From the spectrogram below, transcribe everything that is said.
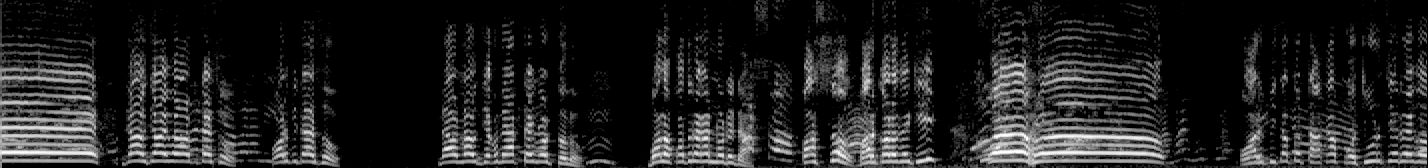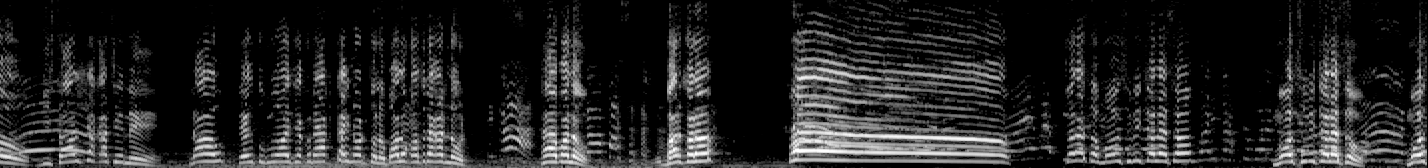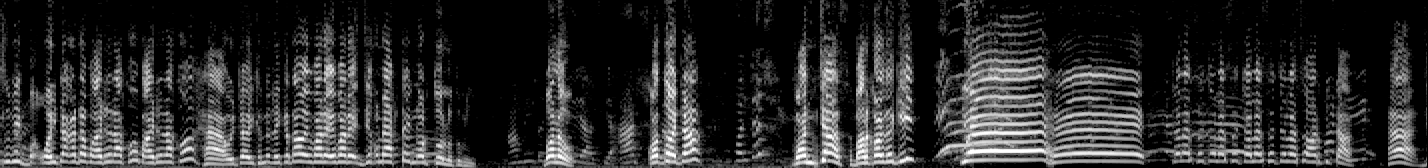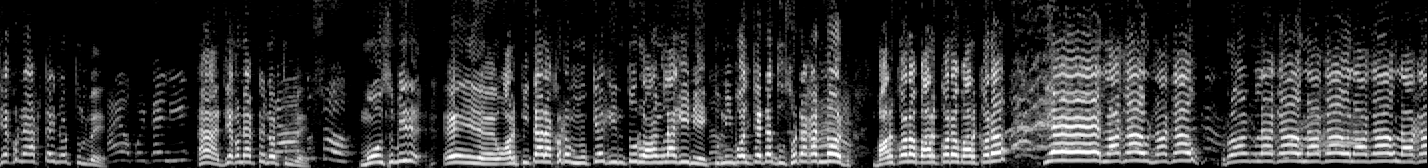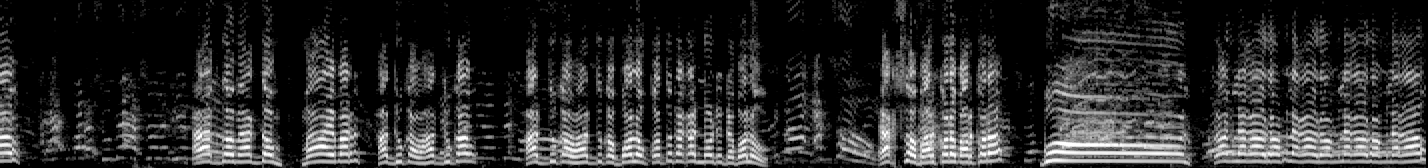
যাও যাও এবার অর্পিতা এসো। অর্পিতা এসো। নাও নাও যে কোনো একটাই নোট তোলো। বলো কত টাকার নোট এটা? পাঁচশো। পাঁচশো? বার করো দেখি। অর্পিতা তো টাকা প্রচুর চেনে গো বিশাল টাকা চেনে। নাও দেখ তুমি ওই যে কোনো একটাই নোট তোলো। বলো কত টাকার নোট হ্যাঁ বলো। বার করো। ও! চলে এসো মৌসুমি চলে এসো। মৌসুমি চলে এসো। মৌসুমি ওই টাকাটা বাইরে রাখো বাইরে রাখো। হ্যাঁ ওইটা ওইখানে রেখে দাও। এবার এবারে যে কোনো একটাই নোট তোলো তুমি। বলো। কত এটা? পঞ্চাশ? বার করে দেখি। ইয়ে! হে! চলে এসো চলে এসো চলে এসো চলে এসো অর্পিতা। হ্যাঁ যে কোনো একটাই নোট তুলবে। হ্যাঁ হ্যাঁ যে কোনো একটাই নোট তুলবে। মৌসুমির এই অর্পিতার এখনও মুখে কিন্তু রং লাগিনি। তুমি বলছো এটা দুশো টাকার নোট। বার করো বার করো বার করো। ইয়ে! লাগাও লাগাও। রং লাগাও লাগাও লাগাও লাগাও। একদম একদম। মা এবার হাত ঢুকাও হাত ঢুকাও। হাত দুকাও হাত দুকাও বলো কত টাকার নোট এটা? বলো। একশো। বার করো বার করো। ভুল। রং লাগাও রং লাগাও রং লাগাও রং লাগাও।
